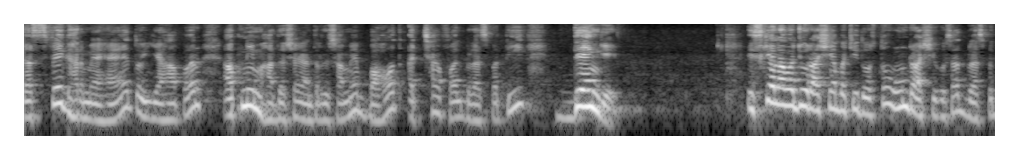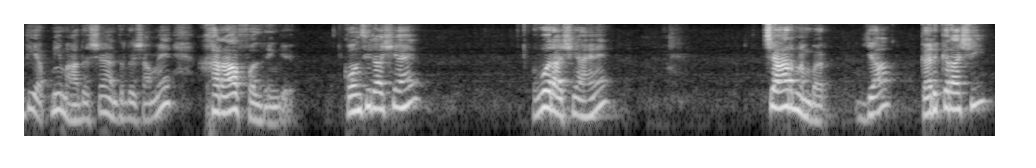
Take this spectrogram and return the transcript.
दसवें घर में है तो यहाँ पर अपनी महादशा या अंतरदशा में बहुत अच्छा फल बृहस्पति देंगे। इसके अलावा जो राशियाँ बची दोस्तों, उन राशियों के साथ बृहस्पति अपनी महादशा या अंतरदशा में खराब फल देंगे। कौन सी राशियाँ हैं? वो राशियाँ हैं चार नंबर या कर्क राशि,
